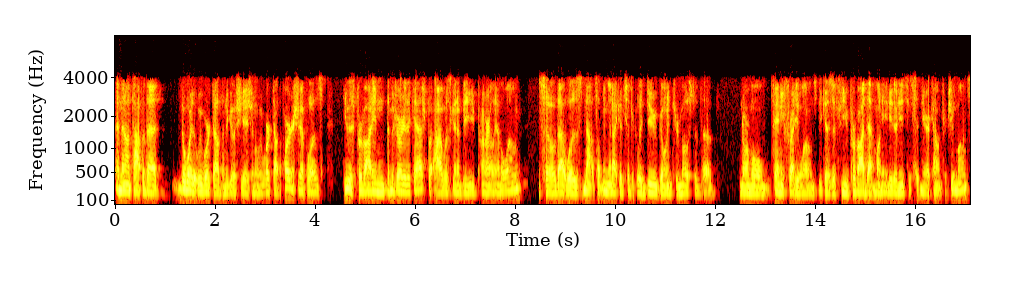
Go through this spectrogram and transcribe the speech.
And then on top of that, the way that we worked out the negotiation, we worked out the partnership was he was providing the majority of the cash, but I was going to be primarily on the loan. So that was not something that I could typically do going through most of the normal Fannie Freddie loans because if you provide that money, it either needs to sit in your account for two months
